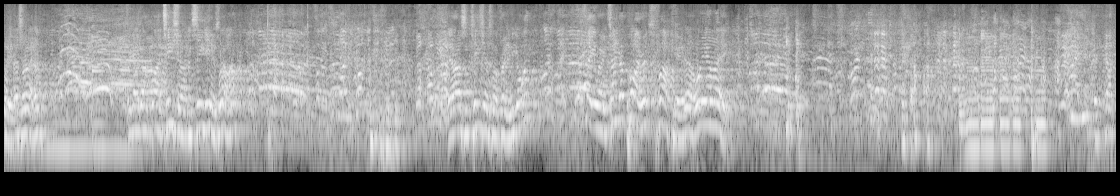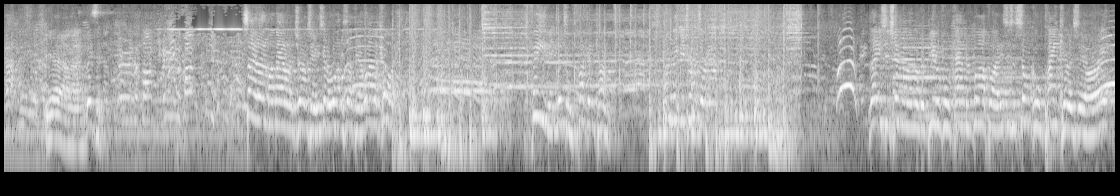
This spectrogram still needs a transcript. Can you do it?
Wait, that's right, huh? We're gonna go buy a t-shirt and a CD as well, huh? there are some t-shirts, my friend. Have you got one? What's that you wearing? Tango Pirates? Fuck it, uh, what are you yeah, man. Listen. Say hello to my man on the drums here. He's going to write this up here. Right McCoy. Thieving little fucking cunt. Don't leave your drums around. Ladies and gentlemen of the beautiful Camden Barfly, this is a song called Painkillers here, alright?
